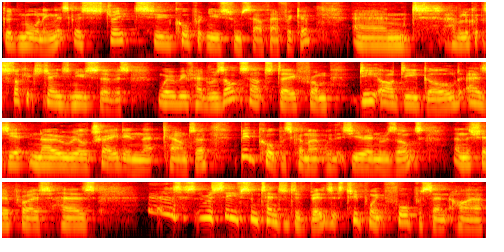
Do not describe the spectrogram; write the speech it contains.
Good morning. Let's go straight to corporate news from South Africa and have a look at the Stock Exchange News Service, where we've had results out today from DRD Gold. As yet, no real trade in that counter. Bidcorp has come out with its year end results, and the share price has received some tentative bids. It's 2.4% higher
